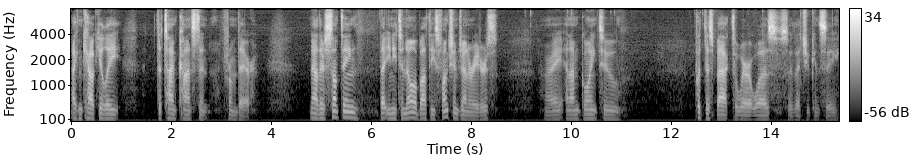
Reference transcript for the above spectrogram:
I can calculate the time constant from there. Now there's something that you need to know about these function generators. All right, and I'm going to put this back to where it was so that you can see.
